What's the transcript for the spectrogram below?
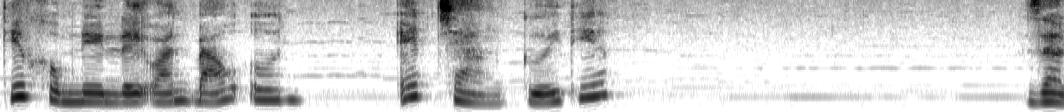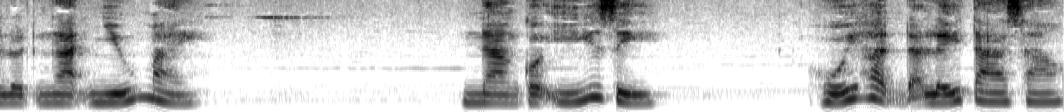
Thiếp không nên lấy oán báo ơn, Ép chàng cưới thiếp. Gia luật ngạn nhíu mày. Nàng có ý gì? Hối hận đã lấy ta sao?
